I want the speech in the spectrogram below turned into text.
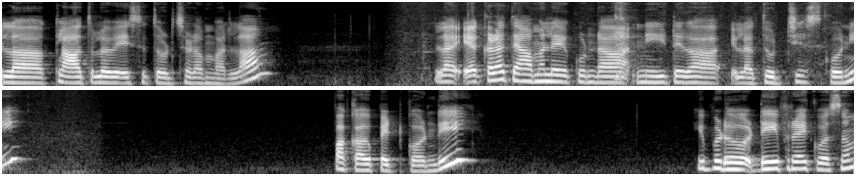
ఇలా క్లాత్లో వేసి తుడచడం వల్ల. ఇలా ఎక్కడ తేమ లేకుండా నీట్గా ఇలా తుడిచేసుకొని పక్కకు పెట్టుకోండి. ఇప్పుడు డీప్ ఫ్రై కోసం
